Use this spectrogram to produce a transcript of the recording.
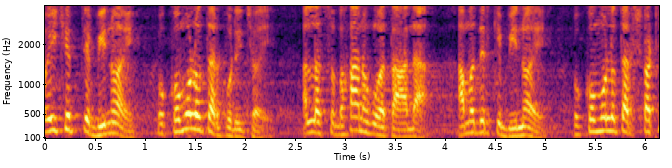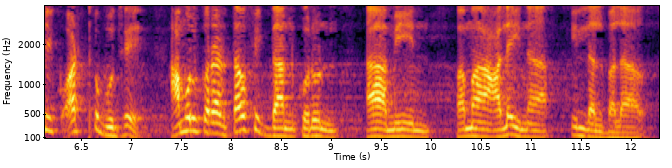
ওই ক্ষেত্রে বিনয় ও কোমলতার পরিচয়। আল্লাহ সুবাহান আমাদেরকে বিনয় ও কোমলতার সঠিক অর্থ বুঝে আমল করার তৌফিক দান করুন। আমিন। আমা আলাইনা ইল্লাল বালাগ।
